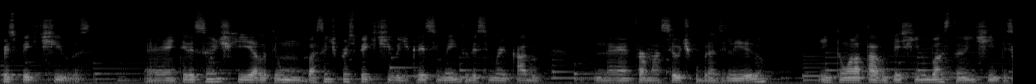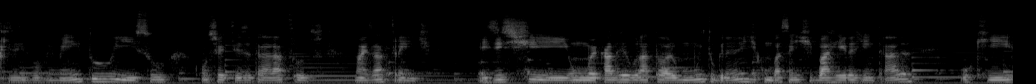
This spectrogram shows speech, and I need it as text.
perspectivas. É interessante que ela tem um, bastante perspectiva de crescimento desse mercado né, farmacêutico brasileiro, então ela estava investindo bastante em pesquisa e desenvolvimento e isso com certeza trará frutos mais à frente. Existe um mercado regulatório muito grande, com bastante barreiras de entrada, o que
